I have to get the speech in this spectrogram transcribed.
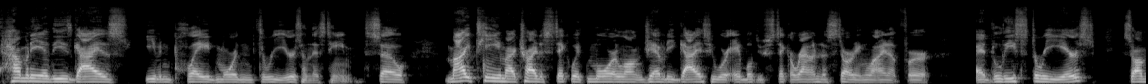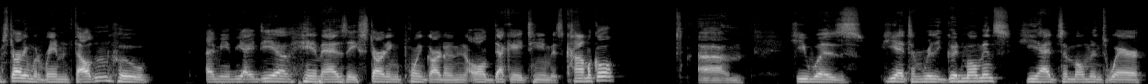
how many of these guys even played more than three years on this team? So my team, I try to stick with more longevity guys who were able to stick around in a starting lineup for at least three years. So I'm starting with Raymond Felton, who, I mean, the idea of him as a starting point guard on an all decade team is comical. Um, he was he had some really good moments. He had some moments where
